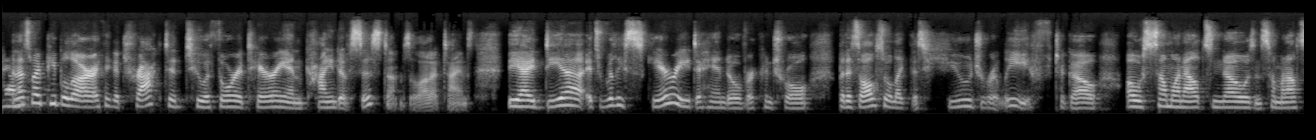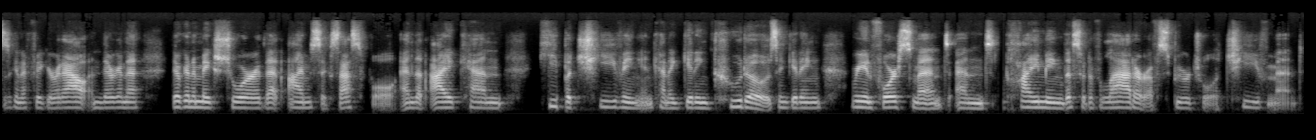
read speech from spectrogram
Yeah. and that's why people are i think attracted to authoritarian kind of systems a lot of times. The idea it's really scary to hand over control but it's also like this huge relief to go oh someone else knows and someone else is going to figure it out and they're going to they're going to make sure that i'm successful and that i can keep achieving and kind of getting kudos and getting reinforcement and climbing the sort of ladder of spiritual achievement,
